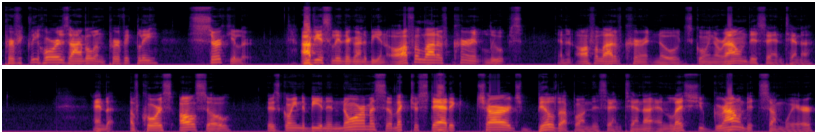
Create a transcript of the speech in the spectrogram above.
perfectly horizontal and perfectly circular obviously there are going to be an awful lot of current loops and an awful lot of current nodes going around this antenna and of course also there's going to be an enormous electrostatic charge buildup on this antenna unless you ground it somewhere.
